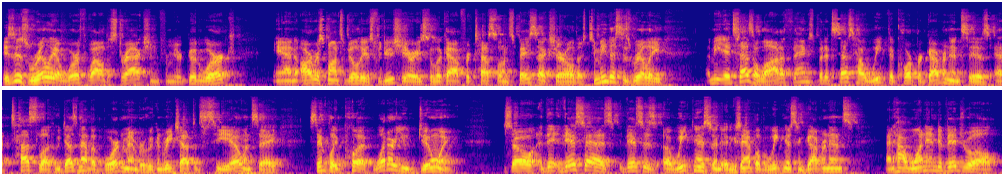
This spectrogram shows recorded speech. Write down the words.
is this really a worthwhile distraction from your good work and our responsibility as fiduciaries to look out for Tesla and SpaceX shareholders? To me, this is really, I mean, it says a lot of things, but it says how weak the corporate governance is at Tesla, who doesn't have a board member who can reach out to the CEO and say, simply put, what are you doing? So th this, has, this is a weakness, and an example of a weakness in governance, and how one individual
